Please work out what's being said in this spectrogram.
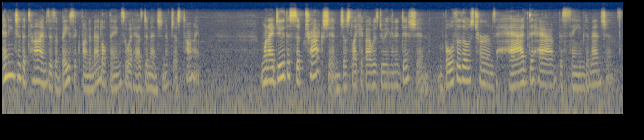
And each of the times is a basic fundamental thing, so it has dimension of just time. When I do the subtraction, just like if I was doing an addition, both of those terms had to have the same dimensions.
